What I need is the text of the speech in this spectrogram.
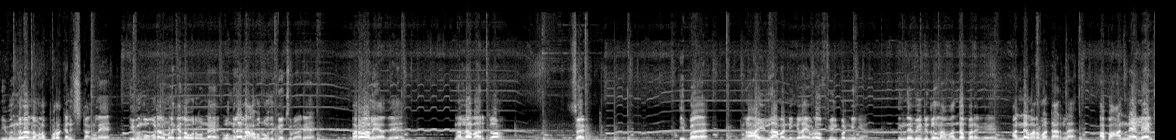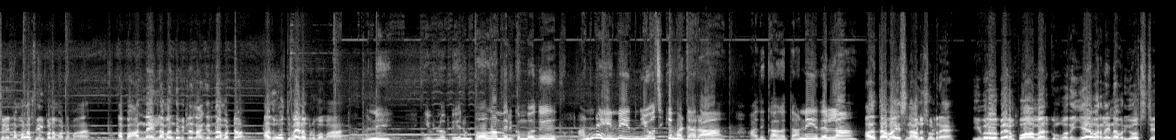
இவங்க எல்லாம் நம்மள புறக்கணிச்சுட்டாங்களே. இவங்க கூட நம்மளுக்கு என்ன வரும்னு உங்களை எல்லாம் அவர் ஒதுக்கி வச்சிருவாரு. பரவாயில்லையா அது? நல்லாவா இருக்கும்? சரி. இப்ப நான் இல்லாம நீங்களா எவ்வளவு ஃபீல் பண்ணீங்க? இந்த வீட்டுக்குள்ள நான் வந்த பிறகு அண்ணன் வரமாட்டார்ல? அப்ப அண்ணன் இல்லைன்னு சொல்லி நம்மளாம் ஃபீல் பண்ண மாட்டோமா? அப்ப அண்ணன் இல்லாம இந்த வீட்டுல நாங்க இருந்தா மட்டும் அது ஒத்துமையான குடும்பமா? அண்ணே இவ்ளோ பேரும் போகாம இருக்கும்போது அண்ணன் என்ன ஏதுன்னு யோசிக்க மாட்டாரா? அதுக்காகத்தானே இதெல்லாம்? அதைத்தான் மகேஷ் நானும் சொல்றேன். இவ்வளவு பேரும் போகாம இருக்கும்போது ஏன் வரலைன்னு அவர் யோசிச்சு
